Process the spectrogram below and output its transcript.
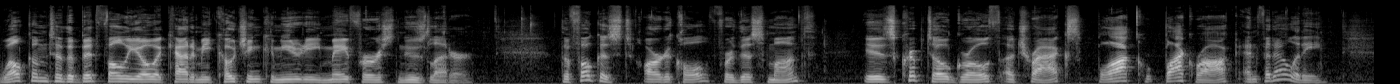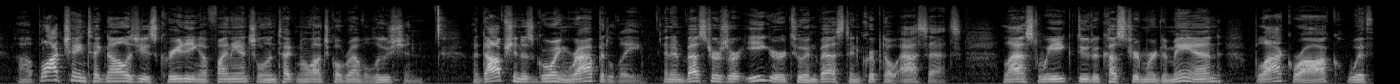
Welcome to the Bitfolio Academy Coaching Community May 1st newsletter. The focused article for this month is Crypto Growth Attracts Block, BlackRock and Fidelity. Uh, blockchain technology is creating a financial and technological revolution. Adoption is growing rapidly, and investors are eager to invest in crypto assets. Last week, due to customer demand, BlackRock, with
